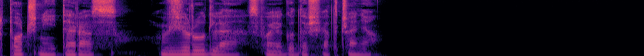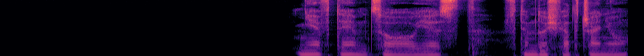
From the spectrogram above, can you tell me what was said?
Odpocznij teraz w źródle swojego doświadczenia. Nie w tym, co jest w tym doświadczeniu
